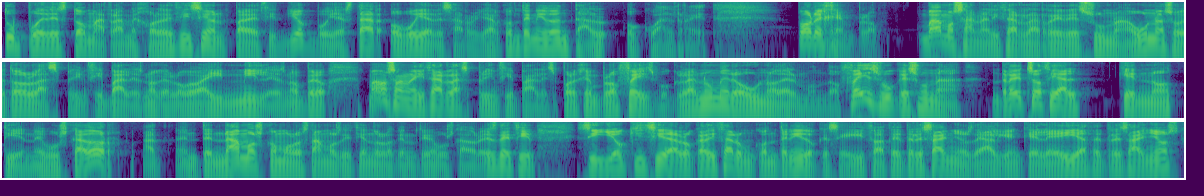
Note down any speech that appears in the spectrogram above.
tú puedes tomar la mejor decisión para decir yo voy a estar o voy a desarrollar contenido en tal o cual red. Por ejemplo, Vamos a analizar las redes una a una, sobre todo las principales, ¿no? Que luego hay miles, ¿no? Pero vamos a analizar las principales. Por ejemplo, Facebook, la número uno del mundo. Facebook es una red social que no tiene buscador. Entendamos cómo lo estamos diciendo lo que no tiene buscador. Es decir, si yo quisiera localizar un contenido que se hizo hace tres años de alguien que leí hace tres años,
